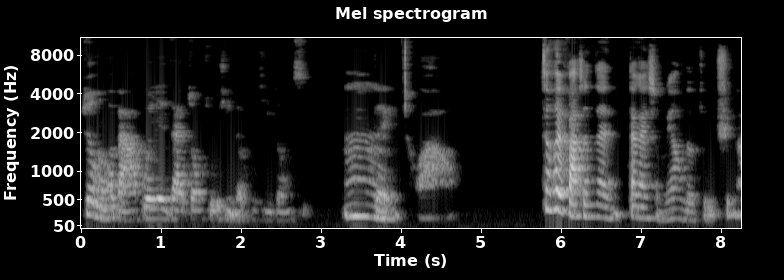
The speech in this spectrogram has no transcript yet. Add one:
所以我们会把它归类在中枢性的呼吸中止。嗯，对，哇，这会发生在大概什么样的族群啊？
